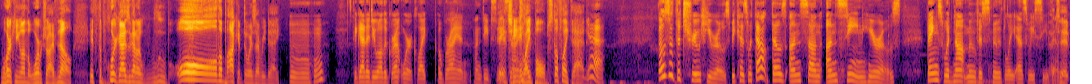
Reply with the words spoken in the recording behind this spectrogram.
working on the warp drive. No, it's the poor guys who got to loop all the pocket doors every day. Mm-hmm. They got to do all the grunt work, like O'Brien on Deep Yeah, Space change Nine. light bulbs, stuff like that. Yeah. Those are the true heroes because without those unsung, unseen heroes, things would not move as smoothly as we see them. That's it.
